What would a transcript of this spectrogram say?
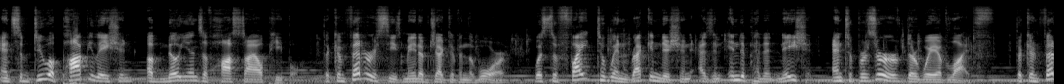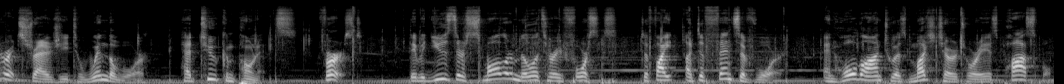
and subdue a population of millions of hostile people. The Confederacy's main objective in the war was to fight to win recognition as an independent nation and to preserve their way of life. The Confederate strategy to win the war had two components. First, they would use their smaller military forces to fight a defensive war and hold on to as much territory as possible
